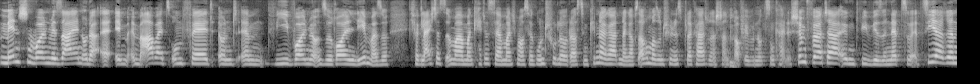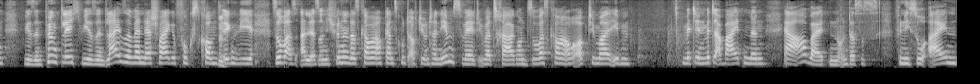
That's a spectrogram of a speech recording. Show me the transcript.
Menschen wollen wir sein oder äh, im, im Arbeitsumfeld und ähm, wie wollen wir unsere Rollen leben. Also ich vergleiche das immer, man kennt es ja manchmal aus der Grundschule oder aus dem Kindergarten, da gab es auch immer so ein schönes Plakat und da stand drauf, wir benutzen keine Schimpfwörter, irgendwie wir sind nett zur Erzieherin, wir sind pünktlich, wir sind leise, wenn der Schweigefuchs kommt, irgendwie sowas alles. Und ich finde, das kann man auch ganz gut auf die Unternehmenswelt übertragen und sowas kann man auch optimal eben mit den Mitarbeitenden erarbeiten. Und das ist, finde ich, so ein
